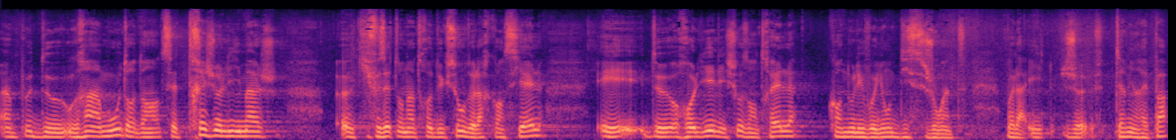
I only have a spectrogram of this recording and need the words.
un peu de grain à moudre dans cette très jolie image euh, qui faisait ton introduction de l'arc-en-ciel et de relier les choses entre elles quand nous les voyons disjointes. Voilà, et je ne terminerai pas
